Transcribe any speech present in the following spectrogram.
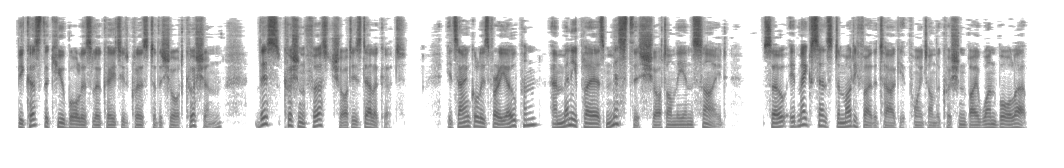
Because the cue ball is located close to the short cushion, this cushion first shot is delicate. Its angle is very open, and many players miss this shot on the inside, so it makes sense to modify the target point on the cushion by one ball up.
